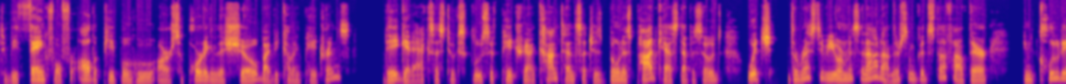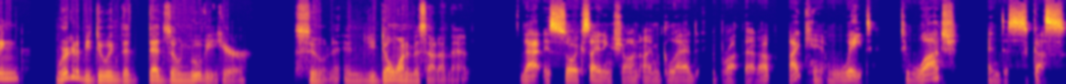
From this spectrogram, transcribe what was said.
to be thankful for all the people who are supporting this show by becoming patrons. They get access to exclusive Patreon content, such as bonus podcast episodes, which the rest of you are missing out on. There's some good stuff out there, including we're going to be doing the Dead Zone movie here soon, and you don't want to miss out on that. That is so exciting, Sean. I'm glad you brought that up. I can't wait to watch and discuss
